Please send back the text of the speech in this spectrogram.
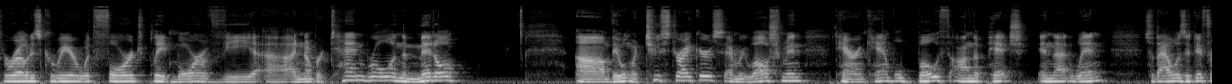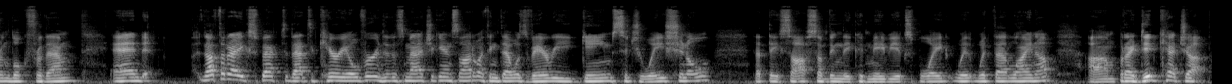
throughout his career with Forge, played more of the uh, a number ten role in the middle. Um, they went with two strikers, Emery Welshman, Terran Campbell, both on the pitch in that win. So that was a different look for them. And not that I expect that to carry over into this match against Ottawa. I think that was very game situational that they saw something they could maybe exploit with, with that lineup. Um, but I did catch up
